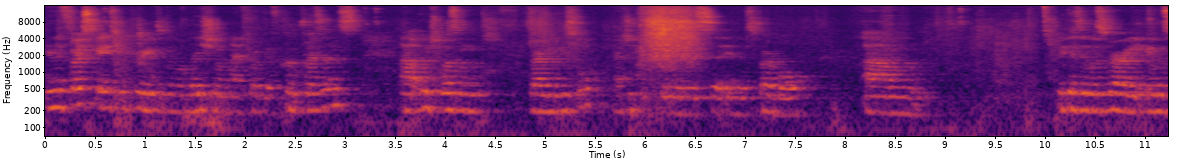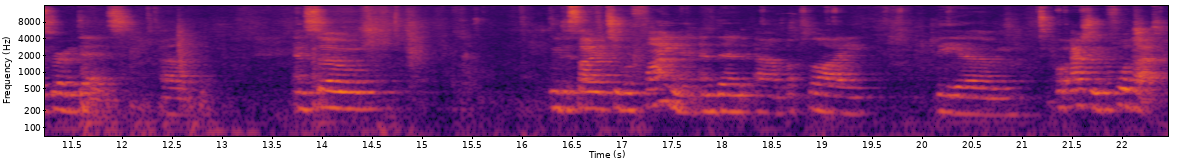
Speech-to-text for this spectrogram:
In the first case, we created a relational network of co-presence, uh, which wasn't very useful, as you can see in this, uh, in um, because it was very, it was very dense. Um, and so we decided to refine it and then um, apply the, um, oh, actually before that.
